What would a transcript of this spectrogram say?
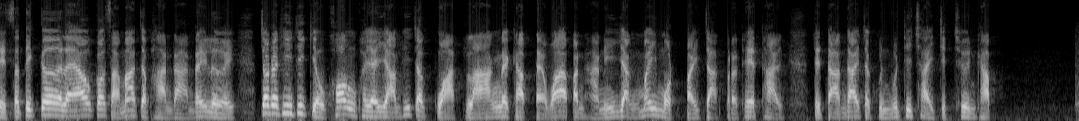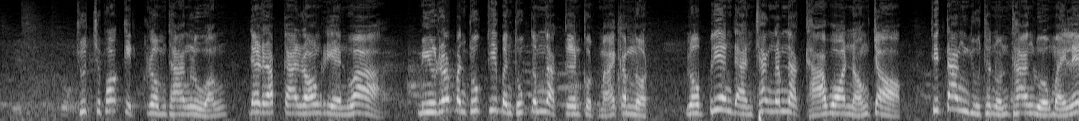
ติดสติกเกอร์แล้วก็สามารถจะผ่านด่านได้เลย เจ้าหน้าที่ที่เกี่ยวข้องพยายามที่จะกวาดล้างนะครับ แต่ว่าปัญหานี้ยังไม่หมดไปจากประเทศไทย ติดตามได้จากคุณวุฒิชัยจิตชื่นครับ ชุดเฉพาะกิจกรมทางหลวง ได้รับการร้องเรียนว่า มีรถบรรทุกที่บรรทุกน้ำหนักเกินกฎหมายกำหนดหลบเลี่ยงด่านช่างน้ำหนักถาวรหนองจอก ที่ตั้งอยู่ถนนทางหลวงหมายเล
